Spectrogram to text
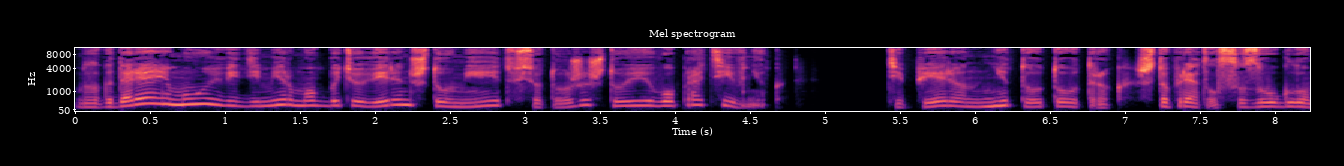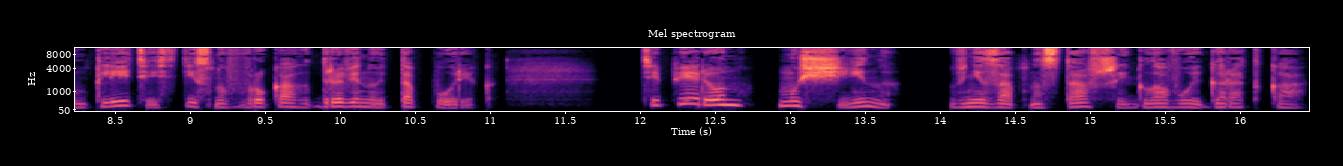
Благодаря ему Видимир мог быть уверен, что умеет все то же, что и его противник. Теперь он не тот отрок, что прятался за углом клети, стиснув в руках дровяной топорик. Теперь он мужчина, внезапно ставший главой городка.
